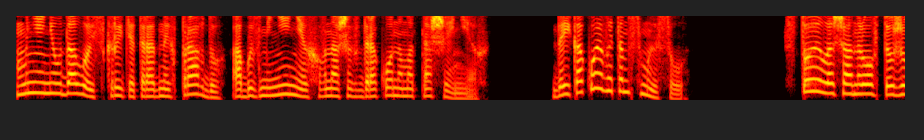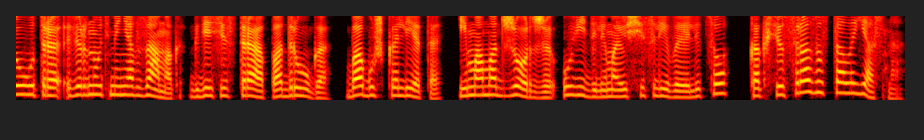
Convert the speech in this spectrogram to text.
Мне не удалось скрыть от родных правду об изменениях в наших с драконом отношениях. Да и какой в этом смысл? Стоило Шанро в то же утро вернуть меня в замок, где сестра, подруга, бабушка Лето и мама Джорджи увидели мое счастливое лицо, как все сразу стало ясно.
